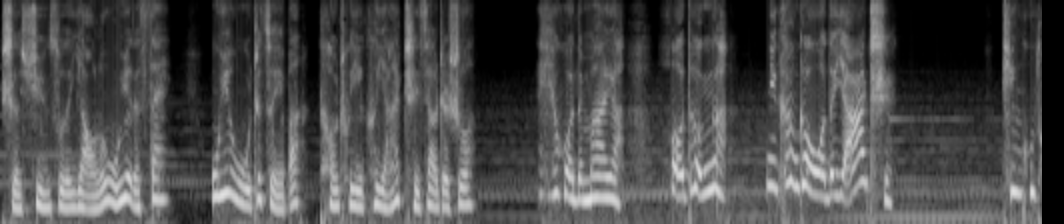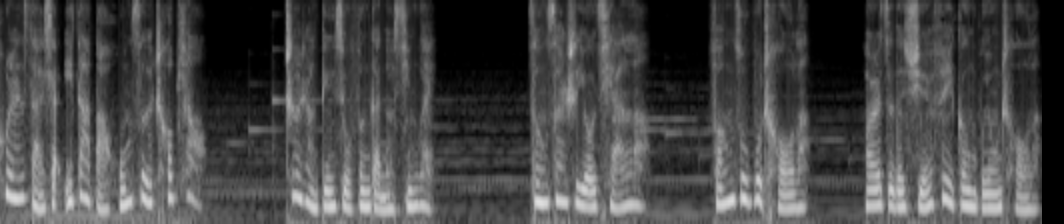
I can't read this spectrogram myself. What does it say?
蛇迅速的咬了吴越的腮，吴越捂着嘴巴掏出一颗牙齿，笑着说：“哎呦我的妈呀，好疼啊！你看看我的牙齿。”天空突然洒下一大把红色的钞票，这让丁秀芬感到欣慰，总算是有钱了，房租不愁了，儿子的学费更不用愁了，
